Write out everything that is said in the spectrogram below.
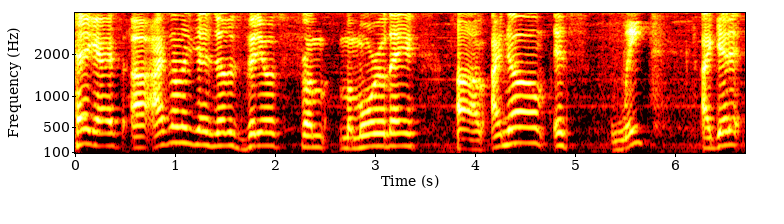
Hey guys, uh, I just want to let you guys know this video is from Memorial Day. Uh, I know it's late, I get it,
